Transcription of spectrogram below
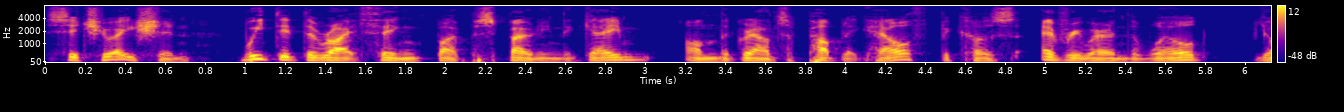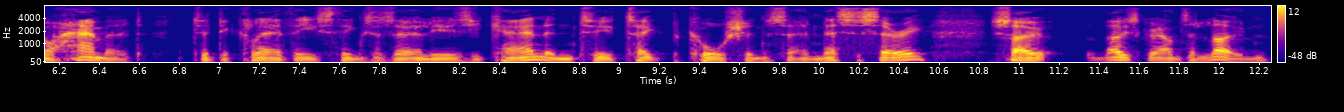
situation. We did the right thing by postponing the game on the grounds of public health because everywhere in the world, you're hammered to declare these things as early as you can and to take precautions that are necessary. So those grounds alone,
